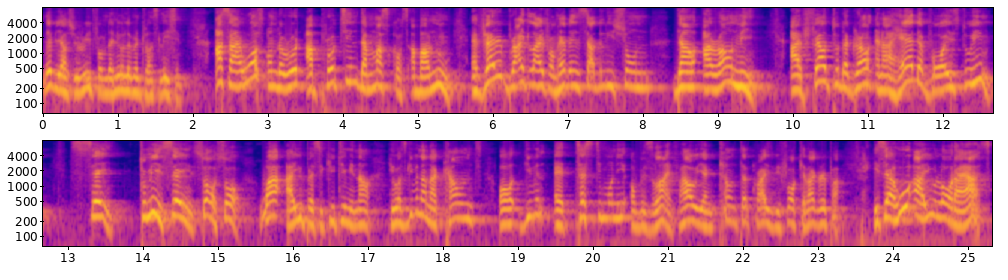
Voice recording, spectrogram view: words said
Maybe I should read from the New Living Translation. As I was on the road approaching Damascus about noon, a very bright light from heaven suddenly shone down around me. I fell to the ground and I heard a voice to him say to me saying, "So, Saul, why are you persecuting me now? He was given an account or given a testimony of his life, how he encountered Christ before King Agrippa. He said, Who are you, Lord? I asked.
